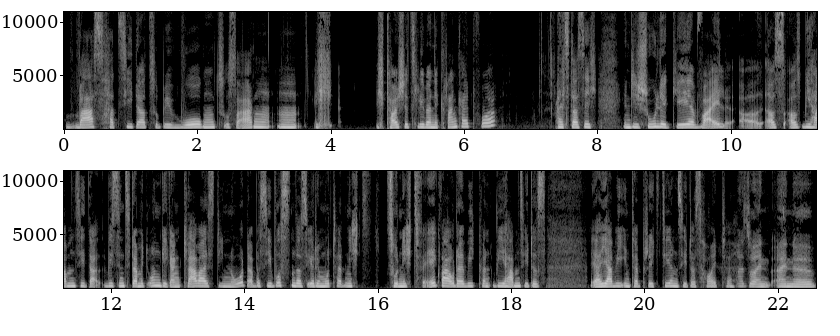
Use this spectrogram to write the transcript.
was hat Sie dazu bewogen zu sagen, hm, ich, ich täusche jetzt lieber eine Krankheit vor? als dass ich in die Schule gehe, weil äh, aus, aus wie haben Sie da, wie sind Sie damit umgegangen? Klar war es die Not, aber Sie wussten, dass Ihre Mutter nicht zu nichts fähig war oder wie können, wie haben Sie das ja, ja, wie interpretieren Sie das heute? Also ein, eine,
